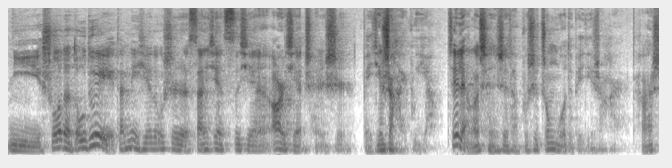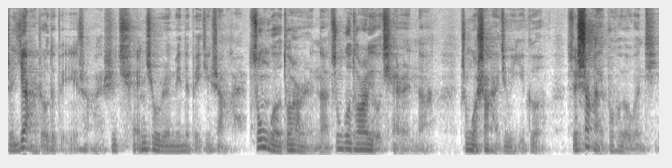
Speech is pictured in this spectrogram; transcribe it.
你说的都对，但那些都是三线、四线、二线城市，北京、上海不一样，这两个城市它不是中国的北京。上海，它是亚洲的北京上海，是全球人民的北京上海。中国多少人呢？中国多少有钱人呢？中国上海就一个，所以上海不会有问题。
